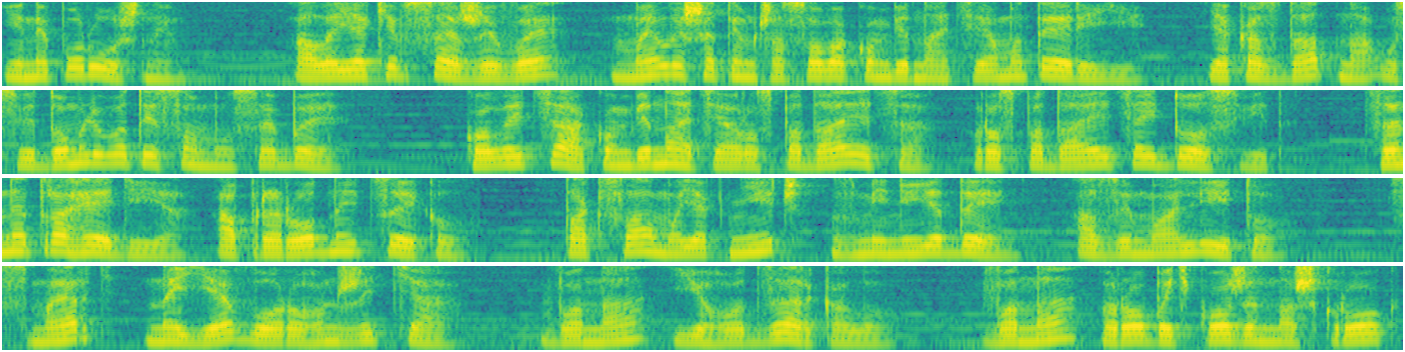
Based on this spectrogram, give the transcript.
і непорушним. Але як і все живе, ми лише тимчасова комбінація матерії, яка здатна усвідомлювати саму себе. Коли ця комбінація розпадається, розпадається й досвід. Це не трагедія, а природний цикл. Так само, як ніч змінює день, а зима літо. Смерть не є ворогом життя, вона його дзеркало. Вона робить кожен наш крок,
